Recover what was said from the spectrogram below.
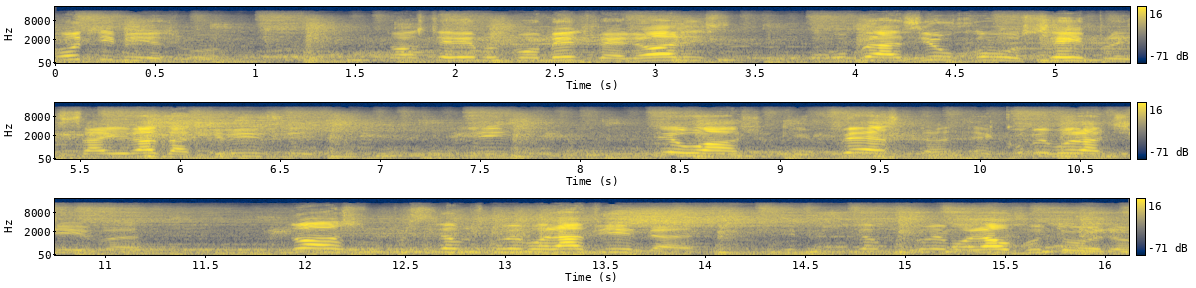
otimismo. Nós teremos momentos melhores, o Brasil, como sempre, sairá da crise e eu acho que festa é comemorativa. Nós precisamos comemorar a vida e precisamos comemorar o futuro.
